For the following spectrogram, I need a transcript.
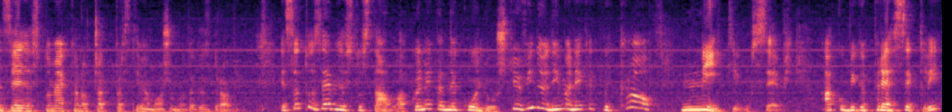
zeljasto mekano čak prstima možemo da ga zdrobimo. E sad to zeljasto stablo, ako je nekad neko oljuštio, video da ima nekakve kao niti u sebi. Ako bi ga presekli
